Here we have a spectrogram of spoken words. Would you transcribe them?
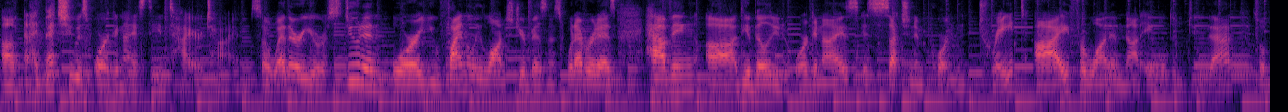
Um, and I bet she was organized the entire time. So whether you're a student or you finally launched your business, whatever it is, having uh, the ability to organize is such an important trait. I, for one, am not able to do that. So if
